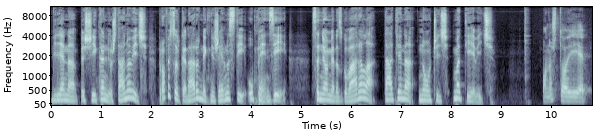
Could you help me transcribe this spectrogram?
Ljiljana Pešikan-Ljuštanović, profesorka narodne književnosti u penziji. Sa njom je razgovarala Tatjana Novčić-Matijević. Ono što je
